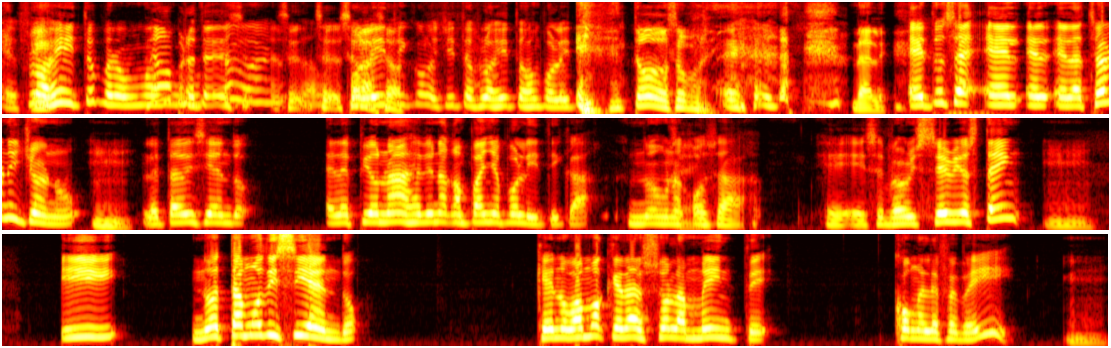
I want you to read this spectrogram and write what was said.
Eh, flojito, pero. no, pero te- Ah, se-. Político, los chistes flojitos son políticos. Eh, todos somos. dale. Entonces, el, el, el Attorney General le está diciendo: el espionaje de una campaña política no es una Sí. cosa. Eh, es a very serious thing. Y no estamos diciendo que nos vamos a quedar solamente con el FBI, Ujú.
